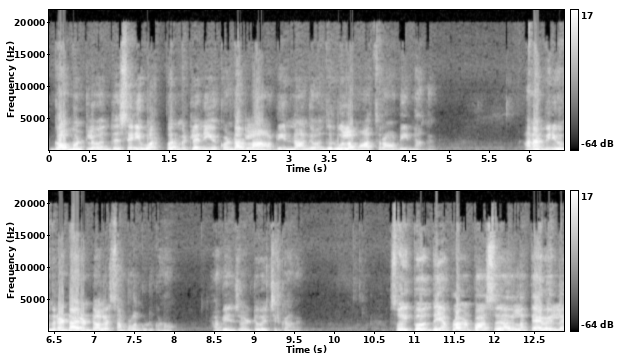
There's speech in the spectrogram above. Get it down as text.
கவர்மெண்ட்டில் வந்து சரி ஒர்க் பர்மிட்டில் நீங்கள் கொண்டாடலாம் அப்படின்னு நாங்கள் வந்து ரூலை மாற்றுறோம் அப்படின்னாங்க. ஆனால் மினிமம் ரெண்டாயிரம் டாலர் சம்பளம் கொடுக்கணும் அப்படின்னு சொல்லிட்டு வச்சுருக்காங்க. ஸோ இப்போ வந்து எம்ப்ளாய்மெண்ட் பாஸ் அதெல்லாம் தேவையில்லை.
